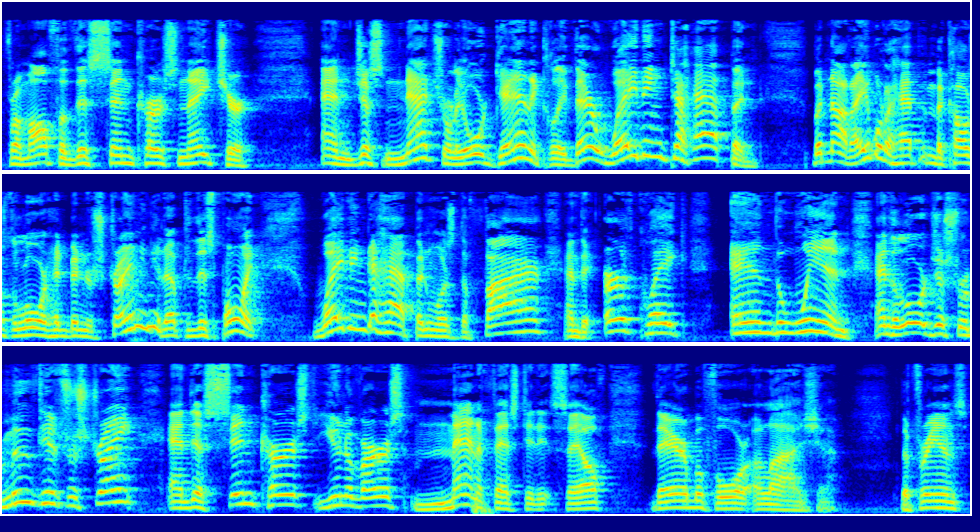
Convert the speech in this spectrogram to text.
from off of this sin cursed nature and just naturally, organically, they're waiting to happen but not able to happen because the Lord had been restraining it up to this point. Waiting to happen was the fire and the earthquake and the wind. And the Lord just removed his restraint, and this sin cursed universe manifested itself there before Elijah. But, friends,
